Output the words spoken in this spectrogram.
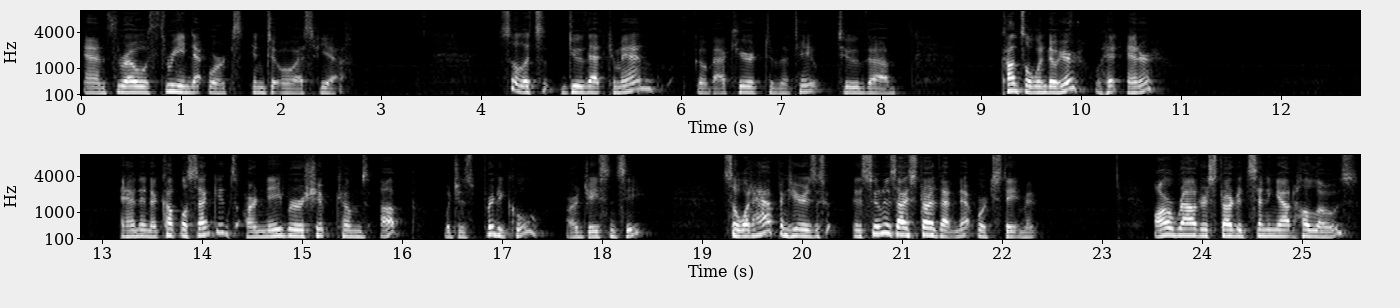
and throw three networks into OSPF. So let's do that command. Go back here to the to the console window here. We'll hit enter. And in a couple seconds, our neighborship comes up, which is pretty cool, our adjacency. So what happened here is as soon as I started that network statement, our router started sending out hellos.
